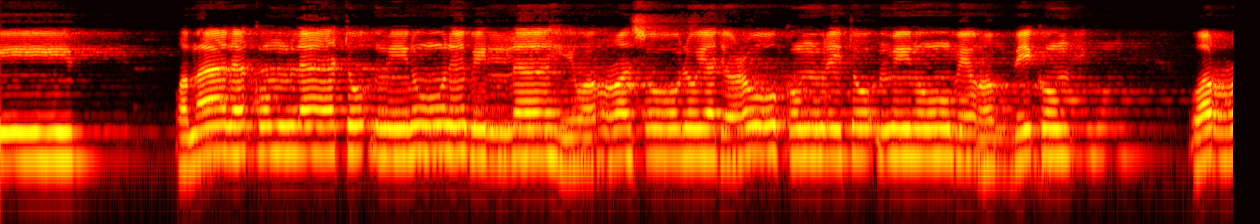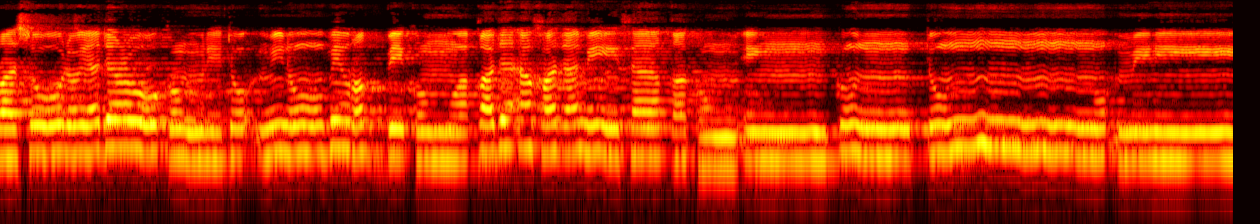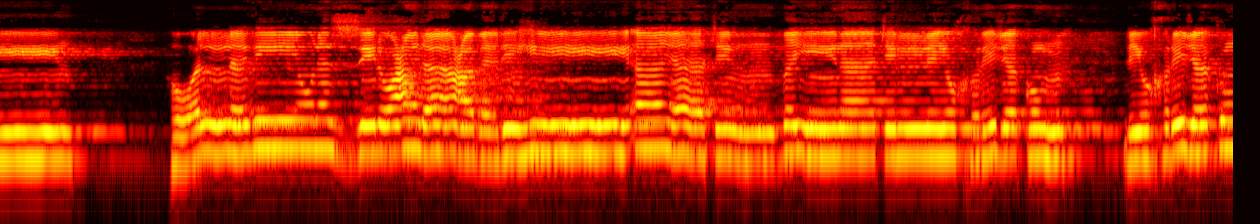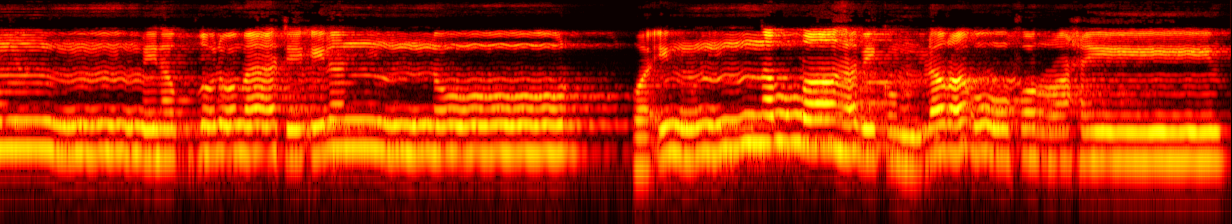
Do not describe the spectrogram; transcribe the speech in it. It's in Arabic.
وما لكم لا تؤمنون بالله والرسول يدعوكم لتؤمنوا بربكم والرسول يدعوكم لتؤمنوا بربكم وقد اخذ ميثاقكم ان كنتم مؤمنين هو الذي ينزل على عبده آيات بينات ليخرجكم ليخرجكم من الظلمات إلى النور وإن الله بكم لرءوف رحيم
